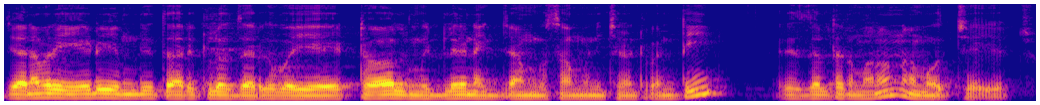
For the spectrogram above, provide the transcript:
జనవరి ఏడు ఎనిమిది తారీఖులో జరగబోయే ట్వెల్వ్ మిడ్ లైన్ ఎగ్జామ్కు సంబంధించినటువంటి రిజల్ట్ను మనం నమోదు చేయొచ్చు.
